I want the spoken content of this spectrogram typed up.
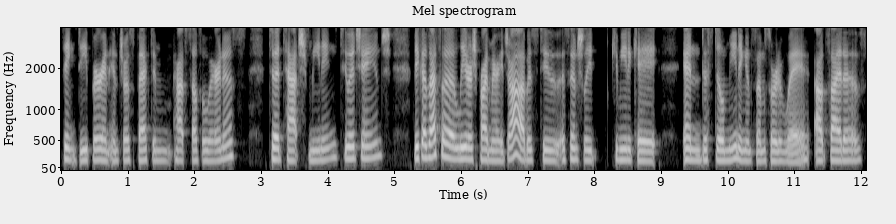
think deeper and introspect and have self awareness to attach meaning to a change. Because that's a leader's primary job is to essentially communicate and distill meaning in some sort of way outside of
